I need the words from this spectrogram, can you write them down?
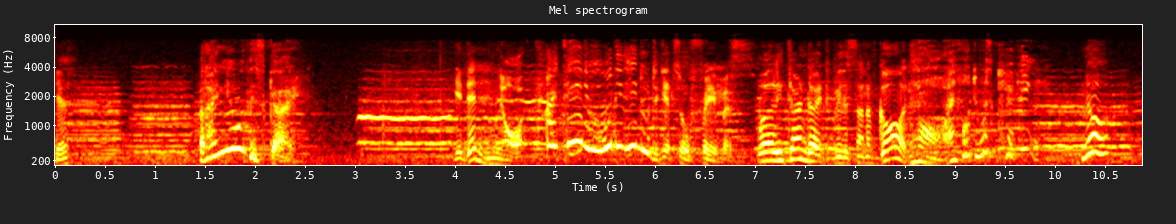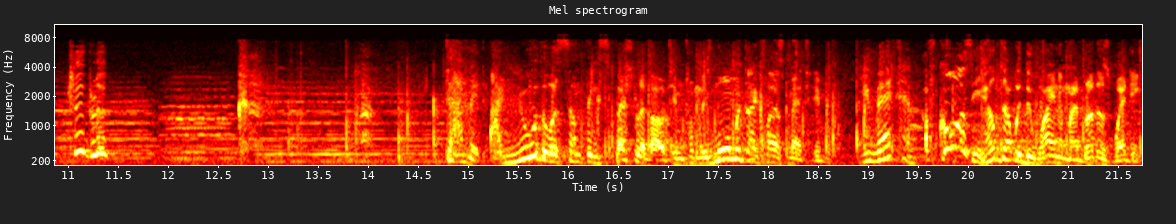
Yes? But I knew this guy. You did not. I did. What did he do to get so famous? Well, he turned out to be the son of God. No, I thought he was kidding. No, true blue. Damn it. I knew there was something special about him from the moment I first met him. You met him? Of course, he helped out with the wine at my brother's wedding.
